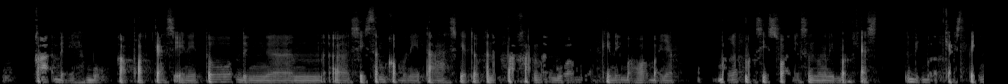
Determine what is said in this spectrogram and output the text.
buka deh buka podcast ini tuh dengan eh, sistem komunitas gitu. Kenapa? Karena gue meyakini bahwa banyak banget mahasiswa yang senang di broadcast di broadcasting.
